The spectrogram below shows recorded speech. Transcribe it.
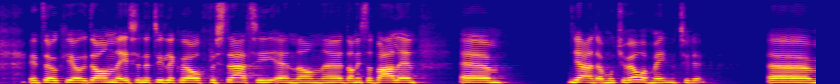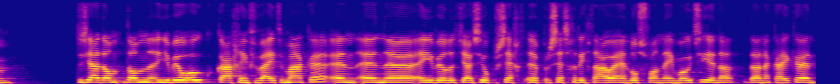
in Tokio, dan is er natuurlijk wel frustratie en dan, uh, dan is dat balen. En um, ja, daar moet je wel wat mee natuurlijk. Um, dus ja, dan, dan uh, je wil ook elkaar geen verwijten maken. En, en, uh, en je wil het juist heel proces, uh, procesgericht houden en los van emotie en da daarnaar kijken. En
